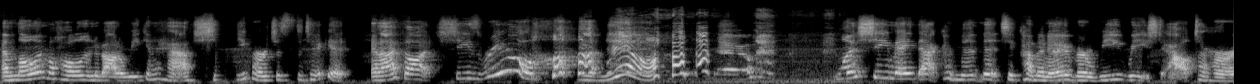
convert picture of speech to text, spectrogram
And lo and behold, in about a week and a half, she purchased a ticket. And I thought, she's real. real. so, once she made that commitment to coming over, we reached out to her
